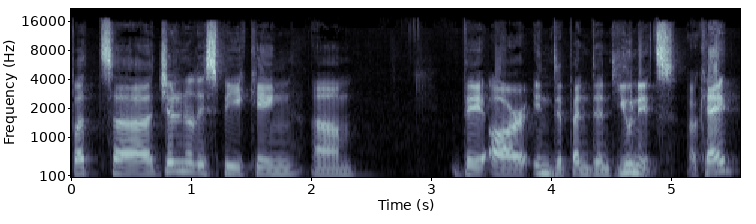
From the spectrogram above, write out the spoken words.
But uh, generally speaking, um, they are independent units. Okay,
